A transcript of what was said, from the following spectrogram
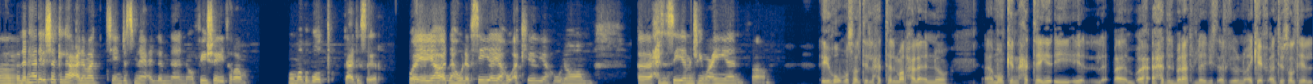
آه لأن هذه الأشياء كلها علامات يعني جسمنا يعلمنا إنه في شيء ترى مو مضبوط قاعد يصير. يا أنه نفسية يا هو أكل يا هو نوم آه حساسية من شيء معين. ف إي هو وصلت حتى المرحلة إنه آه، ممكن حتى ي... ي... آه، أحد البنات ولا يجي يسألك يقول إنه كيف أنت وصلتي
